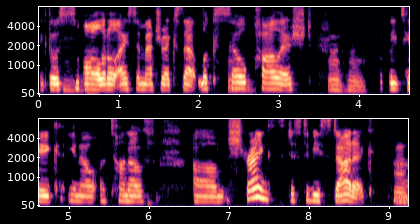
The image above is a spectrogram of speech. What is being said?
like those mm-hmm. small little isometrics that look so mm-hmm. polished. Mm-hmm. We take, you know, a ton of um, strength just to be static uh,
